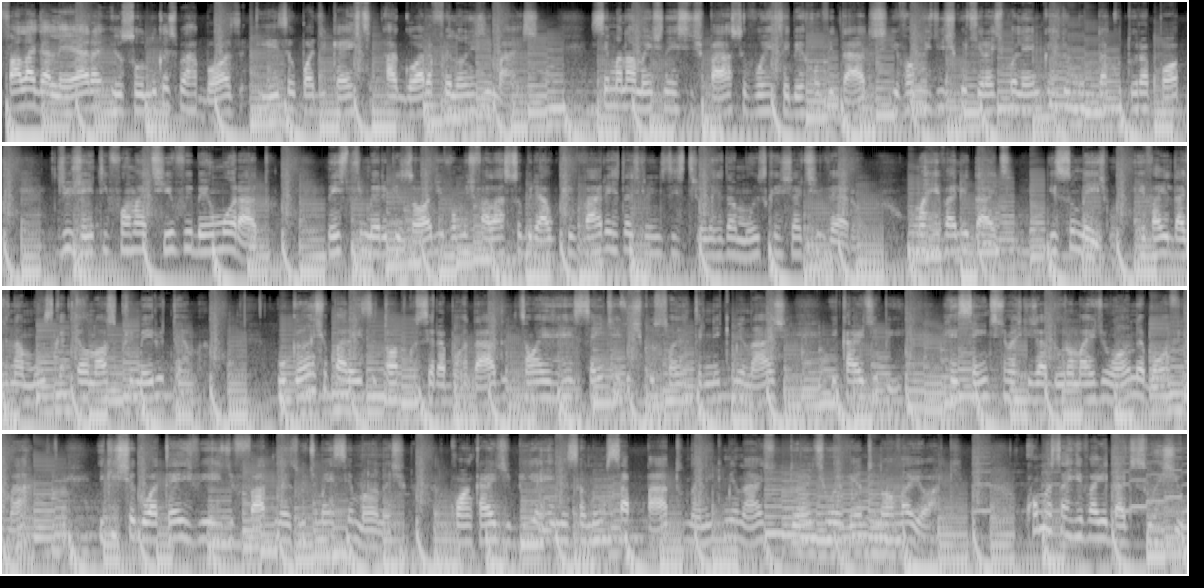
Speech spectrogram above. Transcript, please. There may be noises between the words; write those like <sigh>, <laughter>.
Fala galera, eu sou Lucas Barbosa e esse é o podcast Agora Foi Longe Demais. Semanalmente neste espaço vou receber convidados e vamos discutir as polêmicas do mundo da cultura pop de um jeito informativo e bem-humorado. Neste primeiro episódio vamos falar sobre algo que várias das grandes estrelas da música já tiveram, uma rivalidade. Isso mesmo, rivalidade na música é o nosso primeiro tema. O gancho para esse tópico ser abordado são as recentes discussões entre Nicki Minaj e Cardi B. Recentes, mas que já duram mais de um ano, é bom afirmar, e que chegou até as vias de fato nas últimas semanas, com a Cardi B arremessando um sapato na Nicki Minaj durante um evento em Nova York. Como essa rivalidade surgiu?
